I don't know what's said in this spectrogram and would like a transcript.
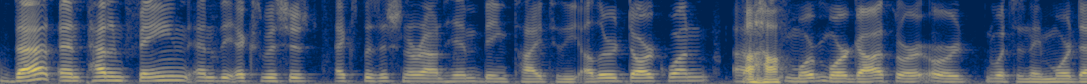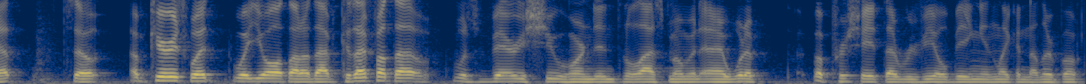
that and Padan Fain and the exposition exposition around him being tied to the other dark one, uh, uh-huh. more Morgoth or or what's his name, Mordeth. So I'm curious what what you all thought of that because I felt that was very shoehorned into the last moment, and I would have appreciate that reveal being in like another book.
